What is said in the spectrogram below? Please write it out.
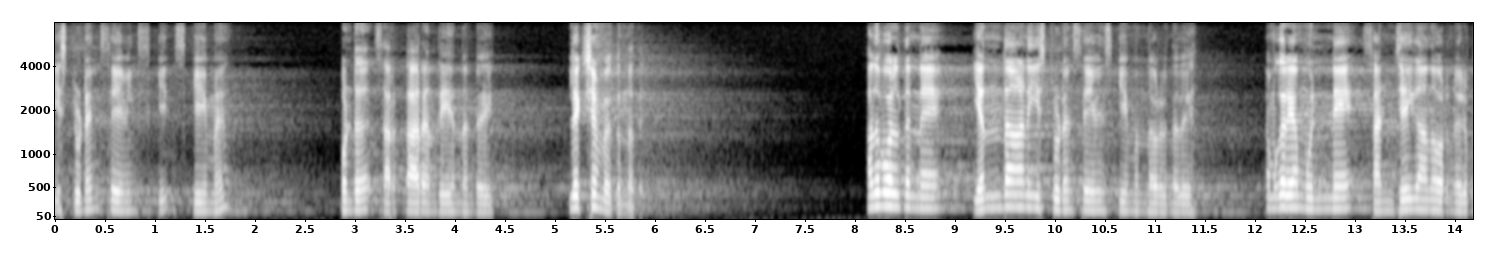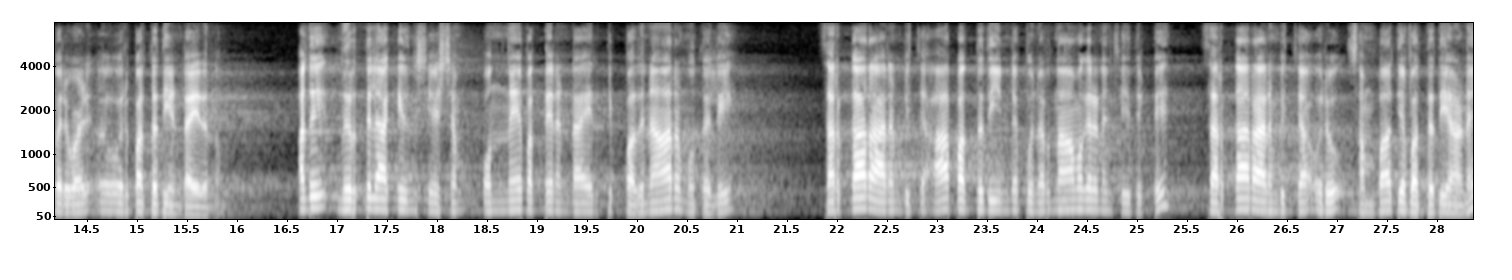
ഈ സ്റ്റുഡന്റ് സേവിങ് സ്കീം കൊണ്ട് സർക്കാർ എന്ത് ചെയ്യുന്നുണ്ട്? ലക്ഷ്യം വെക്കുന്നത്. അതുപോലെ തന്നെ എന്താണ് ഈ സ്റ്റുഡന്റ് സേവിങ് സ്കീം എന്ന് പറയുന്നത്? നമുക്കറിയാം മുന്നേ സഞ്ജയ്ക എന്ന് പറഞ്ഞൊരു പരിപാടി ഒരു പദ്ധതി ഉണ്ടായിരുന്നു. അത് നിർത്തലാക്കിയതിന് ശേഷം ഒന്ന് പത്ത് രണ്ടായിരത്തി പതിനാറ് മുതൽ സർക്കാർ ആരംഭിച്ച ആ പദ്ധതിന്റെ പുനർനാമകരണം ചെയ്തിട്ട് സർക്കാർ ആരംഭിച്ച ഒരു സമ്പാദ്യ പദ്ധതിയാണ്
